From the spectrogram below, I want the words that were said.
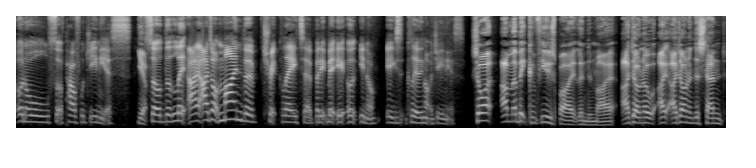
an all sort of powerful genius. Yep. So the li- I, I don't mind the trick later, but it, it uh, you know he's clearly not a genius. So I, I'm a bit confused by Lindenmeyer. I don't know. I, I don't understand.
